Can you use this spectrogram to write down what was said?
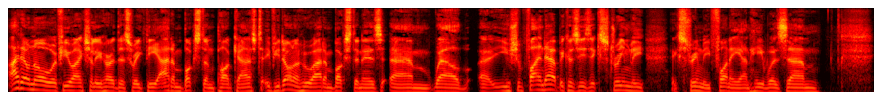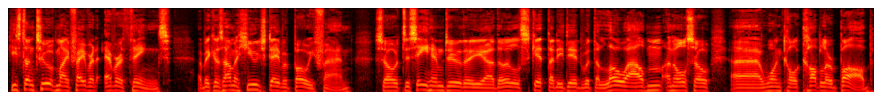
I don't know if you actually heard this week the Adam Buxton podcast. If you don't know who Adam Buxton is, um, well, uh, you should find out because he's extremely, extremely funny, and he was. Um, he's done two of my favorite ever things because I'm a huge David Bowie fan. So to see him do the uh, the little skit that he did with the Low album and also uh, one called Cobbler Bob,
